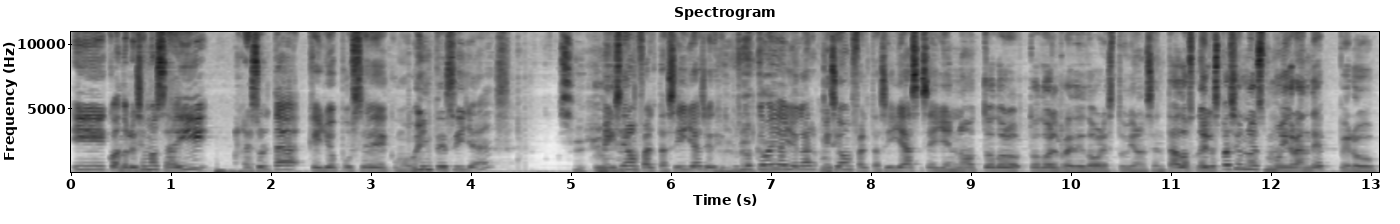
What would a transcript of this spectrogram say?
Y cuando lo hicimos ahí, resulta que yo puse como 20 sillas Sí. me hicieron falta sillas, yo dije, pues lo que vaya a llegar, me hicieron falta sillas, se llenó todo, todo alrededor, estuvieron sentados. El espacio no es muy grande, pero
